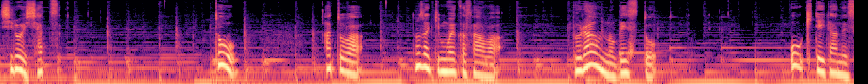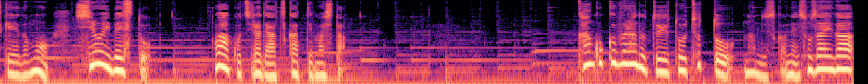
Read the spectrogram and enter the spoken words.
白いシャツ。とあとは野崎萌香さんはブラウンのベストを着ていたんですけれども白いベストはこちらで扱ってました。韓国ブランドというとちょっと何ですかね素材が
